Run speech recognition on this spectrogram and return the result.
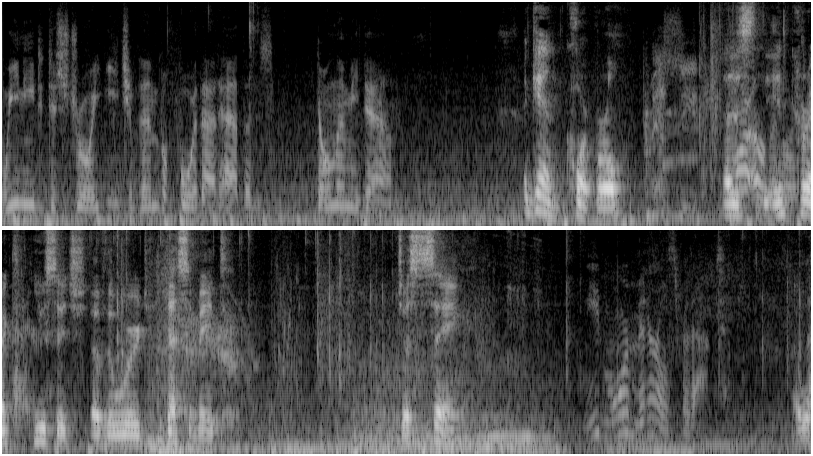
We need to destroy each of them before that happens. Don't let me down. again corporal. That is the incorrect usage of the word decimate. Just saying. Need more minerals for that. I will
